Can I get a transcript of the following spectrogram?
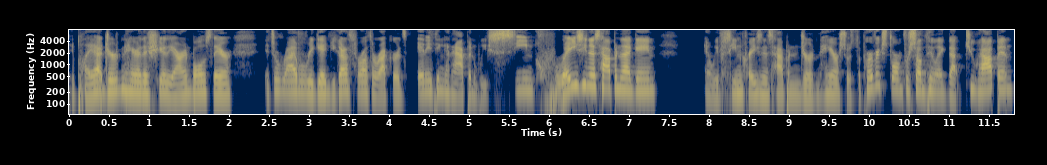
They play at Jordan Hare this year. The Iron Bowl is there. It's a rivalry game. You got to throw out the records. Anything can happen. We've seen craziness happen in that game, and we've seen craziness happen in Jordan Hare. So it's the perfect storm for something like that to happen.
